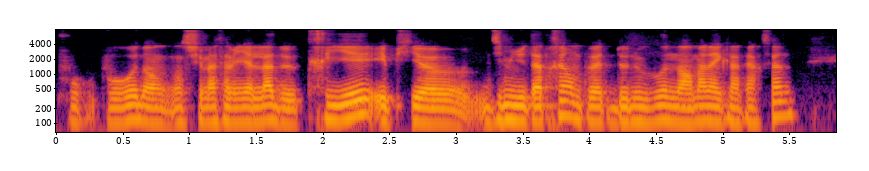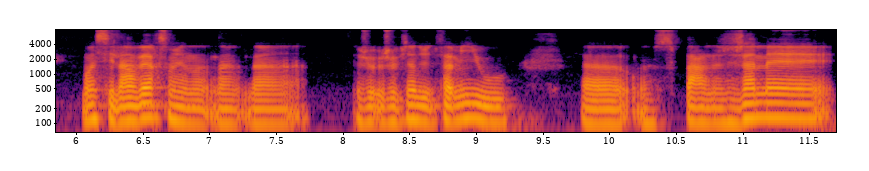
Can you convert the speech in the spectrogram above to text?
pour, pour eux dans, ce schéma familial-là de crier, et puis dix minutes après on peut être de nouveau normal avec la personne. Moi c'est l'inverse, je, je, viens d'une famille où on se parle jamais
